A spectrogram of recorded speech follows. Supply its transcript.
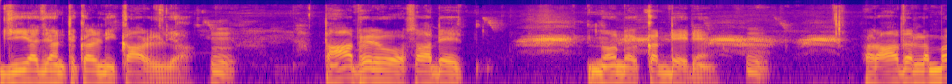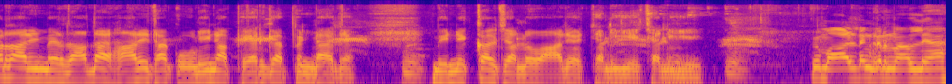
ਜੀਆ ਜੰਤ ਕਲ ਨਿਕਾਲ ਲਿਆ। ਤਾਂ ਫਿਰ ਉਹ ਸਾਡੇ ਉਹਨੇ ਕੱਢੇ ਨੇ। ਰਾਤ ਲੰਬਰਦਾਰੀ ਮੇਰੇ ਦਾਦਾ ਹਾਰੀ ਥਾ ਕੋੜੀ ਨਾ ਫੇਰ ਗਿਆ ਪਿੰਡਾਂ 'ਚ ਵੀ ਨਿਕਲ ਚੱਲੋ ਆ ਜਾਓ ਚਲੀਏ ਚਲੀਏ। ਕੋਈ ਮਾਲ ਡੰਗਰ ਨਾਲ ਲਿਆ?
